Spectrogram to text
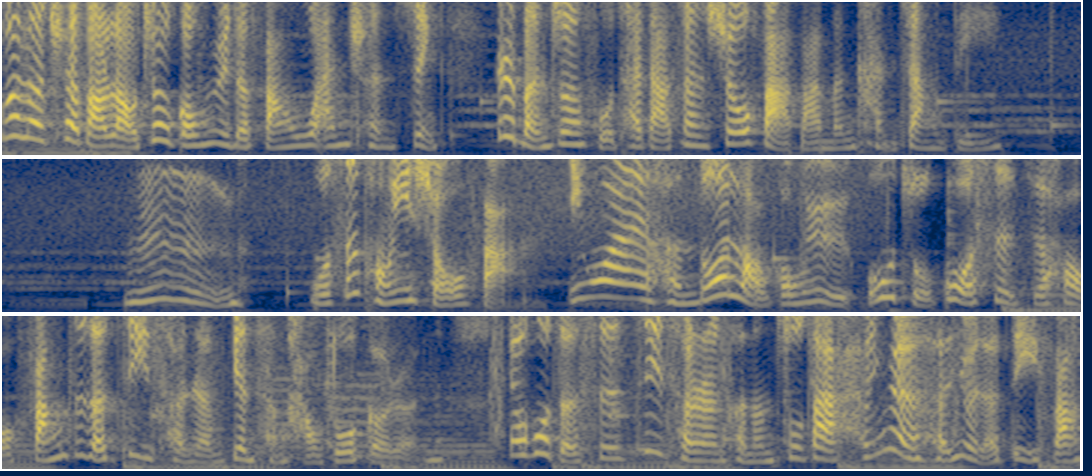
为了确保老旧公寓的房屋安全性，日本政府才打算修法把门槛降低。嗯，我是同意修法，因为很多老公寓屋主过世之后，房子的继承人变成好多个人，又或者是继承人可能住在很远很远的地方，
